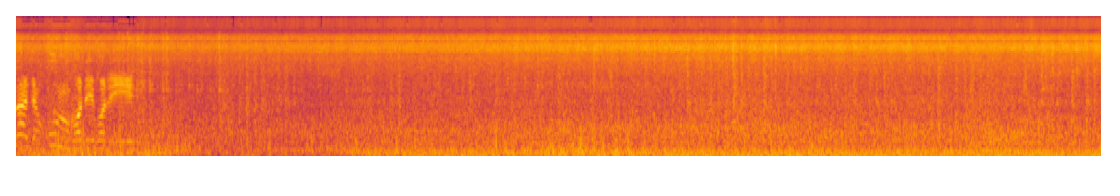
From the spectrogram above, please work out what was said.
น่าจะอุ้มพอดีพอดี ไหล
